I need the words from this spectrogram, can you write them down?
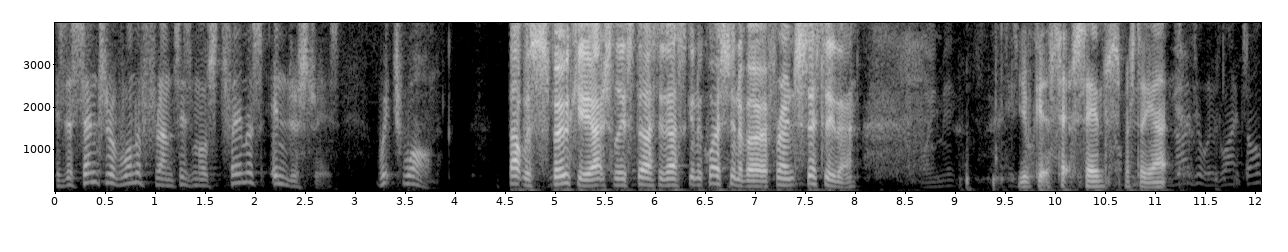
is the centre of one of France's most famous industries. Which one? That was spooky. Actually, started asking a question about a French city then. You've got a sixth sense, Mr. Yak. Nigel, whose lights on?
